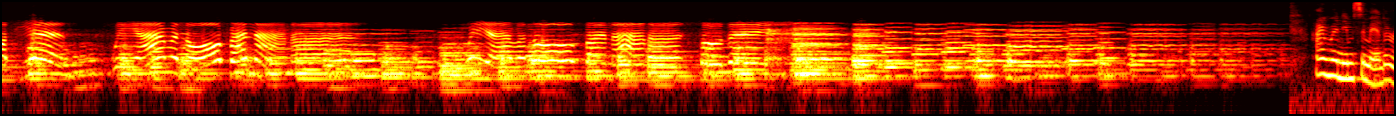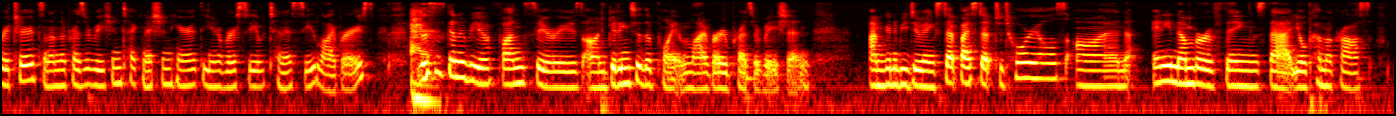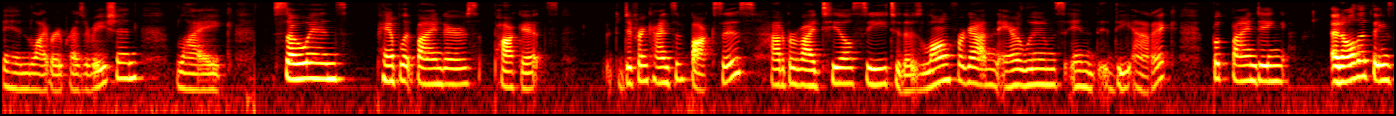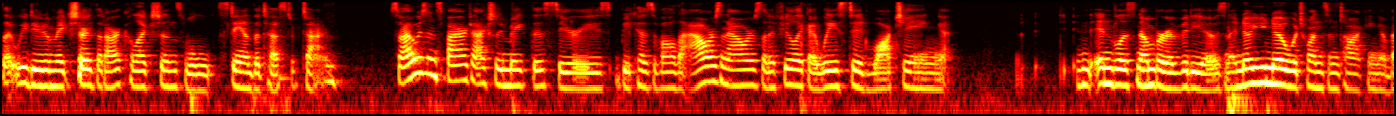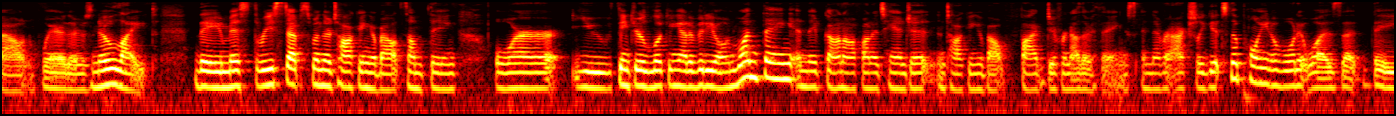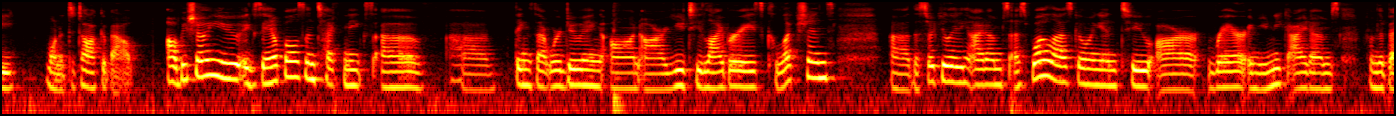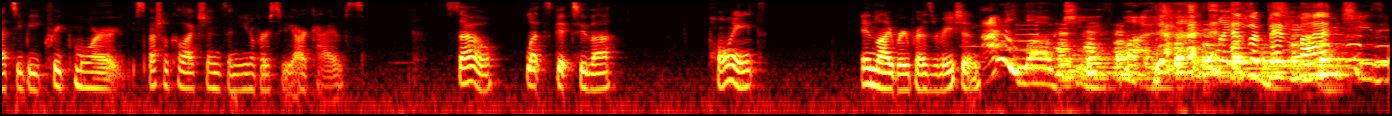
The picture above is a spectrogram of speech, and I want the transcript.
Lord, yes, we have no bananas. We have no bananas today. Hi, my name is Amanda Richards, and I'm the preservation technician here at the University of Tennessee Libraries. This is going to be a fun series on getting to the point in library preservation. I'm going to be doing step-by-step tutorials on any number of things that you'll come across in library preservation, like sew-ins, pamphlet binders, pockets, different kinds of boxes, how to provide TLC to those long forgotten heirlooms in the attic, bookbinding, and all the things that we do to make sure that our collections will stand the test of time. So I was inspired to actually make this series because of all the hours and hours that I feel like I wasted watching an endless number of videos, and I know you know which ones I'm talking about, where there's no light. They miss three steps when they're talking about something, or you think you're looking at a video on one thing and they've gone off on a tangent and talking about five different other things and never actually get to the point of what it was that they wanted to talk about. I'll be showing you examples and techniques of things that we're doing on our UT Libraries collections uh, the circulating items, as well as going into our rare and unique items from the Betsy B. Creekmore Special Collections and University Archives. So let's get to the point in library preservation. I love cheese, but That's a bit much. Cheesy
